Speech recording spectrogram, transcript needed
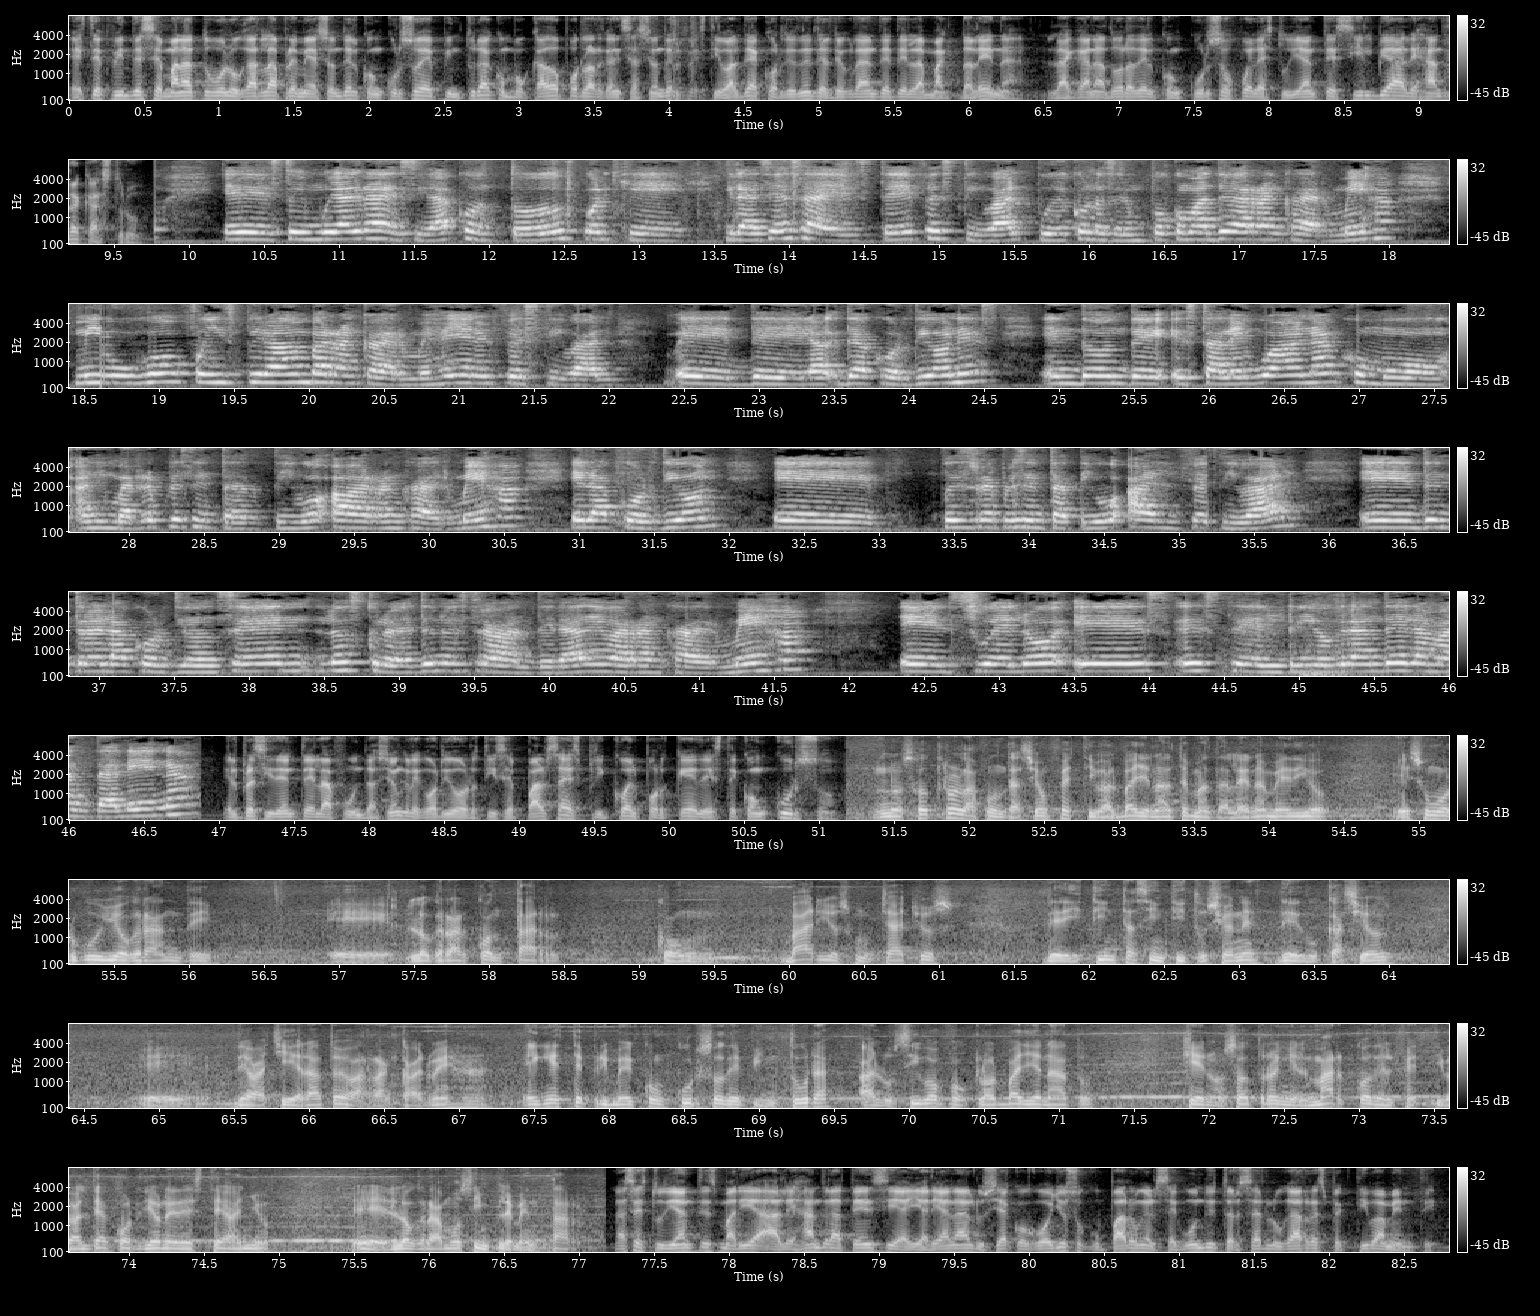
Este fin de semana tuvo lugar la premiación del concurso de pintura convocado por la organización del Festival de Acordeones del Río Grande de la Magdalena. La ganadora del concurso fue la estudiante Silvia Alejandra Castro. Eh, estoy muy agradecida con todos porque gracias a este festival pude conocer un poco más de Barranca Bermeja. Mi dibujo fue inspirado en Barranca Bermeja y en el festival eh, de, de acordeones en donde está la iguana como animal representativo a Barranca Bermeja, el acordeón eh, pues representativo al festival, eh, dentro del acordeón se ven los colores de nuestra bandera de Barranca Bermeja, el suelo es este, el río Grande de la Magdalena. El presidente de la Fundación, Gregorio Ortiz Palza, explicó el porqué de este concurso. Nosotros, la Fundación Festival Vallenato de Magdalena Medio, es un orgullo grande eh, lograr contar con varios muchachos de distintas instituciones de educación eh, de bachillerato de Barranca Bermeja en este primer concurso de pintura alusivo a folclor vallenato que nosotros en el marco del Festival de Acordeones de este año eh, logramos implementar. Las estudiantes María Alejandra Atencia y Ariana Lucía Cogollos ocuparon el segundo y tercer lugar respectivamente.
